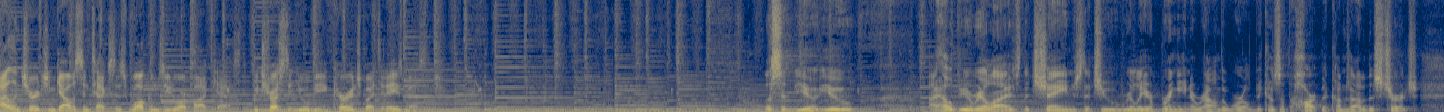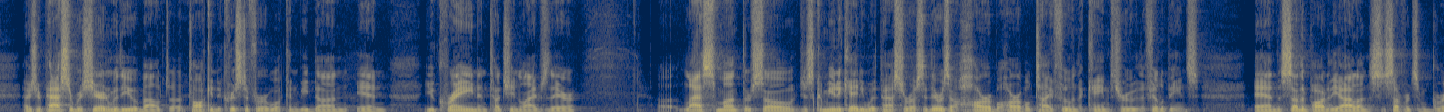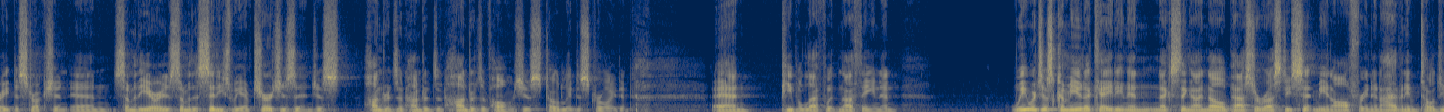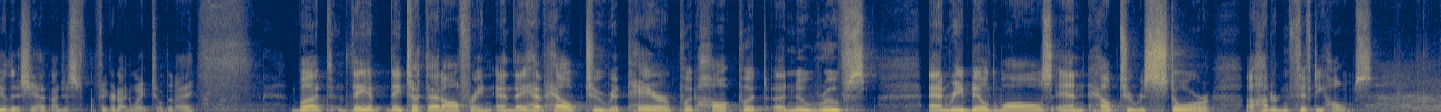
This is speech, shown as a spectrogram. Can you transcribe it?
Island Church in Galveston, Texas welcomes you to our podcast. We trust that you will be encouraged by today's message. Listen, you you I hope you realize the change that you really are bringing around the world because of the heart that comes out of this church. As your pastor was sharing with you about uh, talking to Christopher, what can be done in Ukraine and touching lives there. Uh, last month or so, just communicating with Pastor Rusty, there was a horrible, horrible typhoon that came through the Philippines. And the southern part of the islands suffered some great destruction. And some of the areas, some of the cities we have churches in, just hundreds and hundreds and hundreds of homes just totally destroyed. And, and people left with nothing. And we were just communicating, and next thing I know, Pastor Rusty sent me an offering, and I haven't even told you this yet. I just I figured I'd wait till today. But they they took that offering and they have helped to repair, put put uh, new roofs, and rebuild walls, and help to restore 150 homes.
